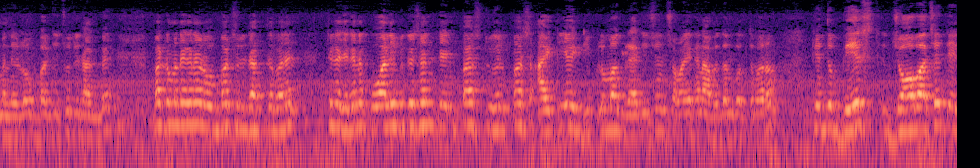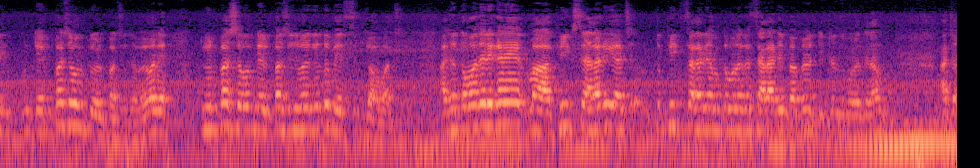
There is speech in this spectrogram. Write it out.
মানে রোববার যে ছুটি থাকবে। বাট তোমাদের এখানে রোববার ছুটি থাকতে পারে। ঠিক আছে এখানে qualification ten pass twelve pass ITI diploma graduation সবাই এখানে আবেদন করতে পারো। কিন্তু বেস্ট জব আছে টেন পাস এবং টুয়েলভ পাস হিসাবে মানে টুয়েলভ পাস এবং টেন পাস হিসাবে কিন্তু বেসিক জব আছে। আচ্ছা তোমাদের এখানে ফিক্স স্যালারি আছে? তো ফিক্স স্যালারি আমি তোমাদেরকে স্যালারি ব্যাপারে ডিটেলস বলে দিলাম। আচ্ছা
